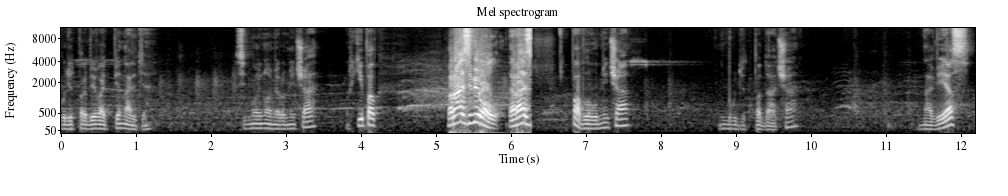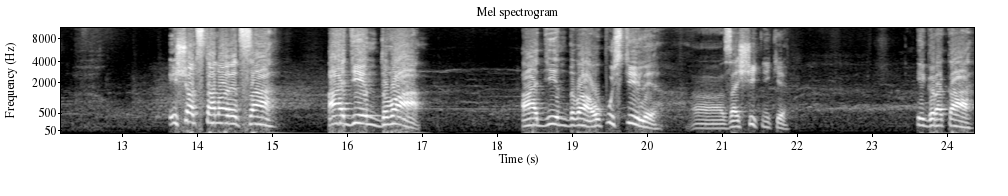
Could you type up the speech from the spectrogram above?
будет пробивать пенальти. Седьмой номер у мяча. Архипов. Развел. Раз... Павлову мяча. Будет подача. Навес. И счет становится 1-2. 1-2. Упустили э, защитники игрока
